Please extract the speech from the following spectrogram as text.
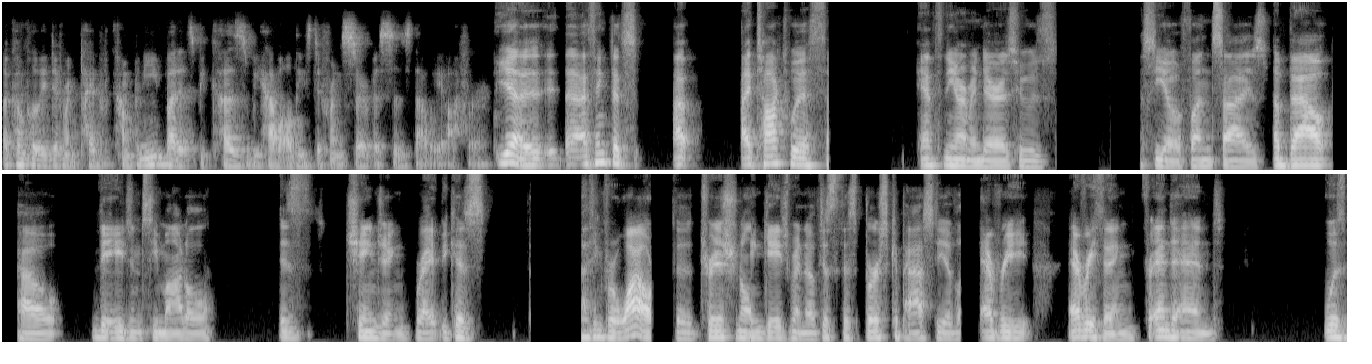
a completely different type of company, but it's because we have all these different services that we offer. Yeah, it, I think that's I I talked with Anthony Armendariz, who's CEO of Funsize, about how the agency model is changing, right? Because I think for a while the traditional engagement of just this burst capacity of like every everything for end to end was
